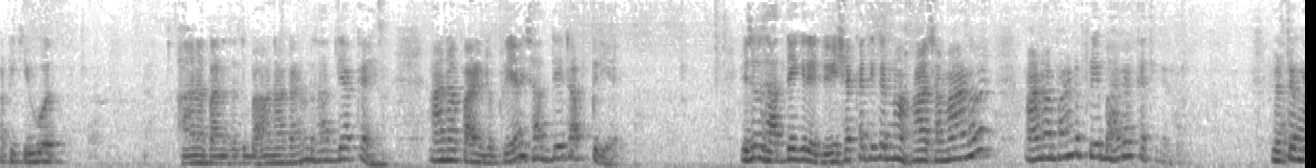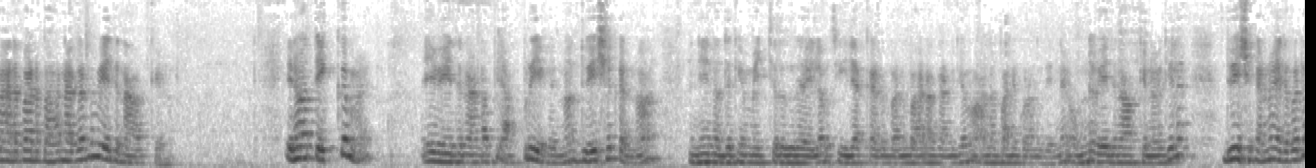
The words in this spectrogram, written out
අපි කිව්වොත් ආනාපාන සති භාවනා කරනකොට සද්දයක් ඇහෙනවා. ආනාපානෙට ප්‍රියයි සද්දයට අප්‍රියයි. ඒසල සද්දේ කෙරේ ද්වේෂයක් ඇති කරනවා හා සමානව ආනාපානෙ ප්‍රිය භාවයක් ඇති කරනවා. නැත්නම් ආනාපාන භාවනා කරන වේදනාවක් එනවා. එනවත් එක්කම ඒ වේදනාවට අපි අප්‍රිය කරනවා, ද්වේෂ කරනවා. නේ නදකින් මෙච්චර දුර ඇවිල්ලා සීලයක් කරලා බණ භාවනා කරන්න ගියාම ආනාපානෙ කරන්න දෙන්නේ නැහැ. ඔන්න වේදනාවක් එනවා කියලා ද්වේෂ කරනවා. එතකොට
